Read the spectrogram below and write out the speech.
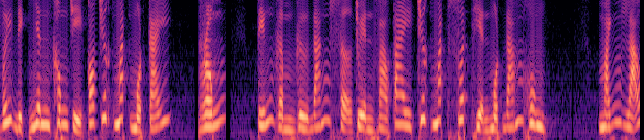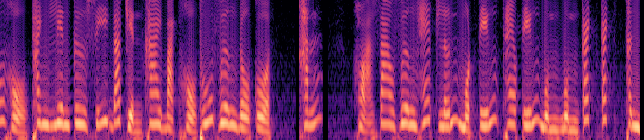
với địch nhân không chỉ có trước mắt một cái. Rống. Tiếng gầm gừ đáng sợ truyền vào tai trước mắt xuất hiện một đám hung. mãnh lão hổ thanh liên cư sĩ đã triển khai bạch hổ thú vương đồ của hắn. Hỏa giao vương hét lớn một tiếng theo tiếng bùm bùm cách cách thân.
